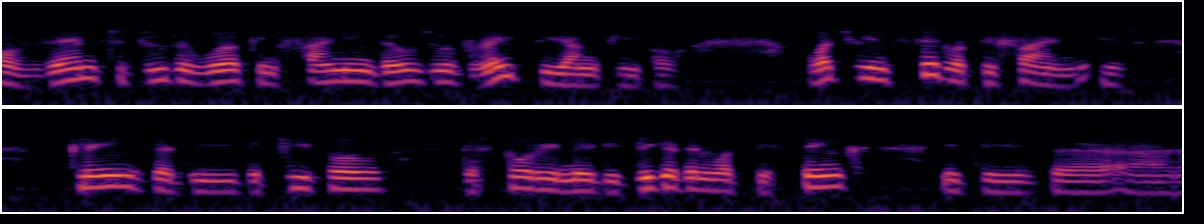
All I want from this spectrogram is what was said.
of them to do the work in finding those who have raped the young people. What you instead what we find is claims that the, the people, the story may be bigger than what we think. It is uh, uh,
